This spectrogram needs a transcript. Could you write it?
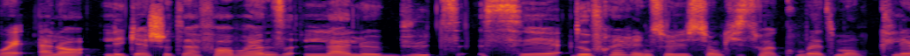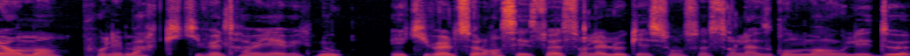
Ouais, alors les cachetières for brands, là le but c'est d'offrir une solution qui soit complètement clé en main pour les marques qui veulent travailler avec nous et qui veulent se lancer soit sur la location, soit sur la seconde main ou les deux.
